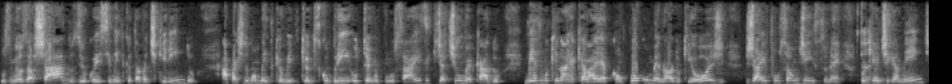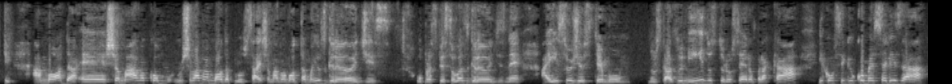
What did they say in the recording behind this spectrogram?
os meus achados e o conhecimento que eu estava adquirindo a partir do momento que eu, me, que eu descobri o termo plus size, que já tinha um mercado, mesmo que naquela época um pouco menor do que hoje, já em função disso, né? Porque uhum. antigamente a moda é, chamava como. não chamava moda plus size, chamava moda tamanhos grandes, ou para as pessoas grandes, né? Aí surgiu esse termo nos Estados Unidos, trouxeram para cá e conseguiu comercializar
